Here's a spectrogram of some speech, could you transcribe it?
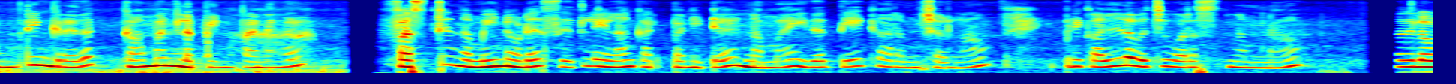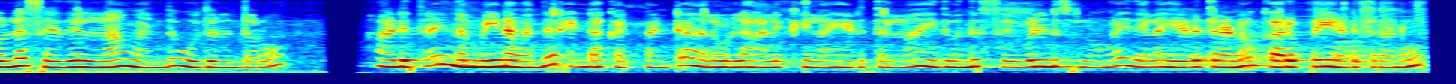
அப்படிங்கிறத கமெண்டில் பின் பண்ணுங்கள் ஃபஸ்ட்டு இந்த மீனோட செதிலையெல்லாம் கட் பண்ணிவிட்டு நம்ம இதை தேய்க்க ஆரம்பிச்சிடலாம். இப்படி கல்லை வச்சு உரசினோம்னா அதில் உள்ள செதில்லாம் வந்து உதிர்ந்துடும் அடுத்து இந்த மீனை வந்து ரெண்டாக கட் பண்ணிட்டு அதில் உள்ள அழுக்கையெல்லாம் எடுத்துடலாம். இது வந்து செவில்னு சொல்லுவாங்க. இதெல்லாம் எடுத்துடணும். கருப்பையும் எடுத்துடணும்.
